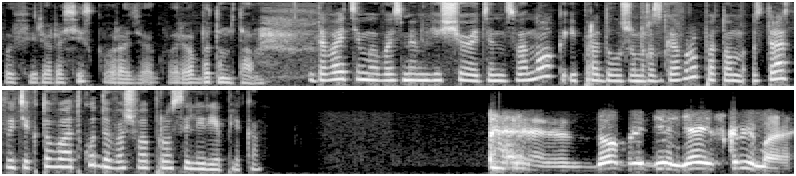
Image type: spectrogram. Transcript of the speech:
в эфире российского радио, я говорю об этом там. Давайте мы возьмем еще один звонок и продолжим разговор потом. Здравствуйте, кто вы, откуда, ваш вопрос или реплика? Добрый день, я из Крыма.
